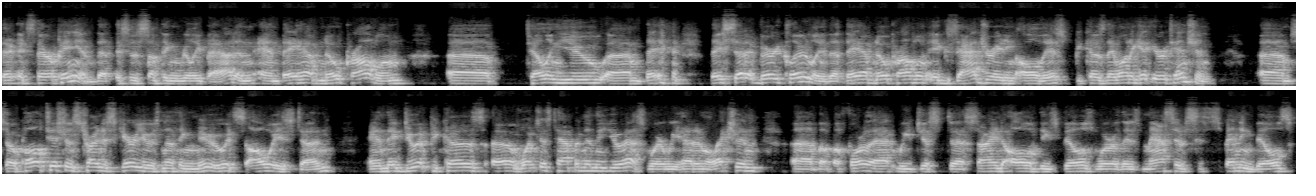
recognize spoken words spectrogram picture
it's their opinion that this is something really bad, and and they have no problem uh, telling you. Um, they they said it very clearly that they have no problem exaggerating all this because they want to get your attention. Um, so politicians trying to scare you is nothing new. It's always done and they do it because of what just happened in the U.S., where we had an election. Uh, but before that, we just uh, signed all of these bills where there's massive spending bills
